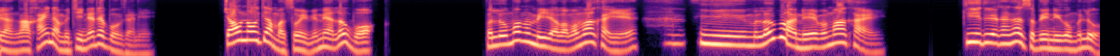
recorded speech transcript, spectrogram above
များငါခိုင်းတာမကြည့်နဲ့တဲ့ပုံစံနဲ့ကြောင်းနောက်ကြမှာဆိုရင်မြန်မြန်လောက်ပေါ့ဘလို့မှမမေ့တာပါမမခိုင်ရဲ့ဟင်းမလောက်ပါနဲ့မမခိုင်ကေသွေခိုင်ကစပင်တွေကိုမလို့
